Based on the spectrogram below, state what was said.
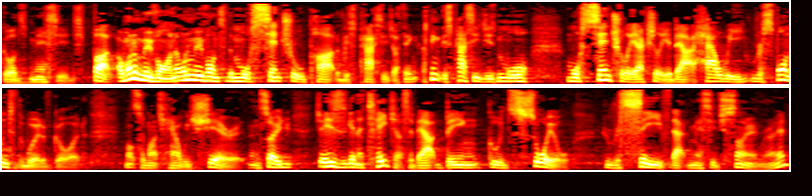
God's message. But I want to move on. I want to move on to the more central part of this passage. I think I think this passage is more more centrally actually about how we respond to the word of God, not so much how we share it. And so Jesus is going to teach us about being good soil who receive that message sown, right?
